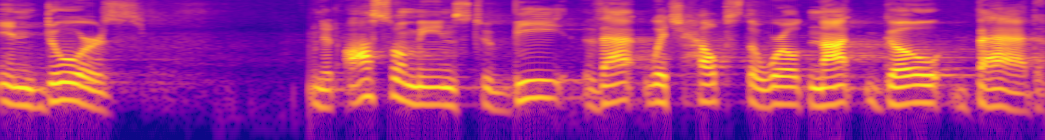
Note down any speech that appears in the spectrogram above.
endures. And it also means to be that which helps the world not go bad.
